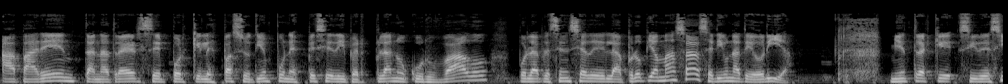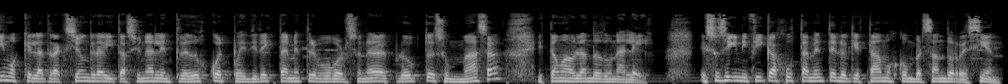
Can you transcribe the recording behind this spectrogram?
aparentan atraerse porque el espacio-tiempo una especie de hiperplano curvado por la presencia de la propia masa, sería una teoría. Mientras que si decimos que la atracción gravitacional entre dos cuerpos es directamente proporcional al producto de su masa, estamos hablando de una ley. Eso significa justamente lo que estábamos conversando recién,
